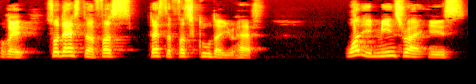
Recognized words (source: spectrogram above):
Okay, so that's the first that's the first clue that you have. What it means, right, is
